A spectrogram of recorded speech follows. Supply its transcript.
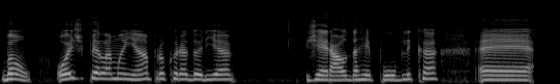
Bom, hoje pela manhã, a Procuradoria geral da República é,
